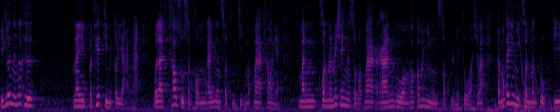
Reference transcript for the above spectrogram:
อีกเรื่องหนึ่งก็คือในประเทศจีนเป็นตัวอย่างอะ เวลาเข้าสู่สังคมไร้เงินสดจริง ๆ มาก ๆเข้าเนี่ยมันคนมันไม่ใช้เงินสดมากๆ ร้านรวงเขาก็ไม่มีเงินสดอยู่ในตัวใช่ป่ะ แต่มันก็ยังมีคนบางกลุ่มที่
